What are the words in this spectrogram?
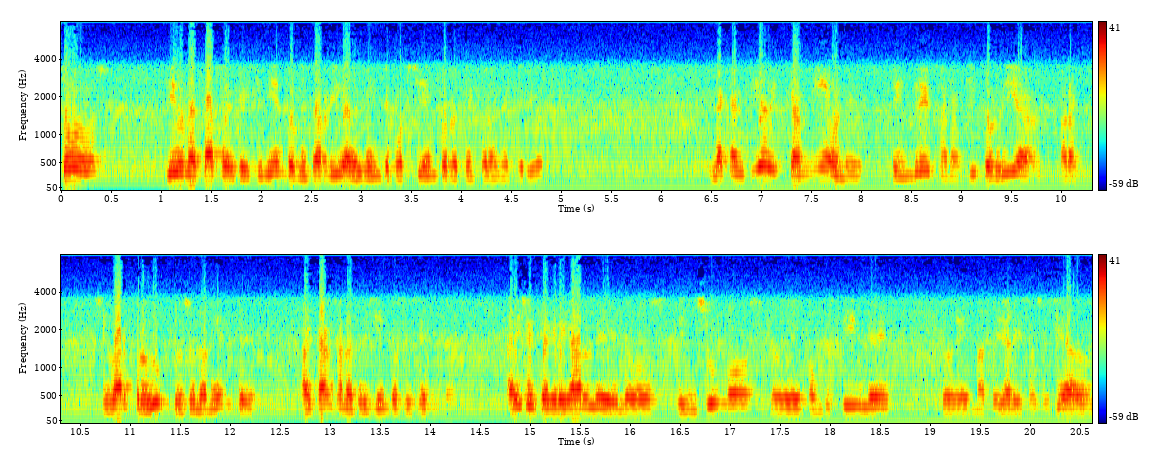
todos tienen una tasa de crecimiento que está arriba del 20% respecto al año anterior. la cantidad de camiones que ingresan aquí por día para llevar productos solamente alcanzan a 360. A eso hay que agregarle los de insumos, lo de combustibles, lo de materiales asociados.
